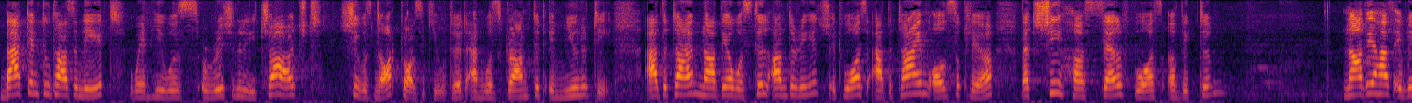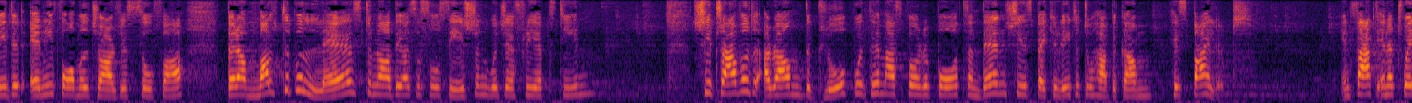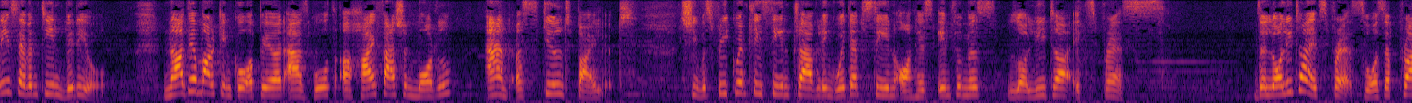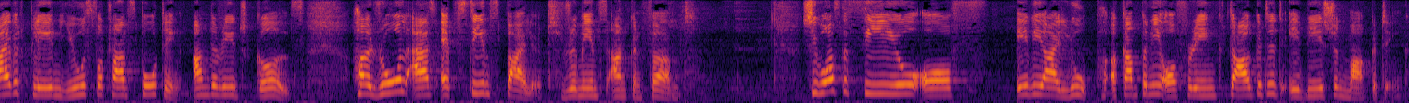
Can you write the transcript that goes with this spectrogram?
Back in 2008, when he was originally charged, she was not prosecuted and was granted immunity. At the time, Nadia was still underage. It was at the time also clear that she herself was a victim Nadia has evaded any formal charges so far. There are multiple layers to Nadia's association with Jeffrey Epstein. She traveled around the globe with him as per reports and then she is speculated to have become his pilot. In fact, in a 2017 video, Nadia Marcinko appeared as both a high fashion model and a skilled pilot. She was frequently seen traveling with Epstein on his infamous Lolita Express. The Lolita Express was a private plane used for transporting underage girls. Her role as Epstein's pilot remains unconfirmed. She was the CEO of Aviloop, a company offering targeted aviation marketing.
